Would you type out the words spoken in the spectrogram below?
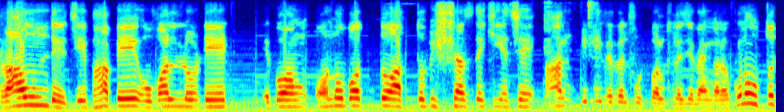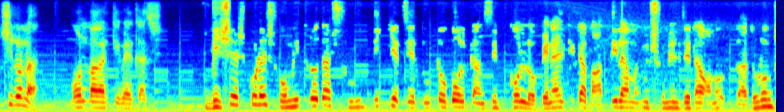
গ্রাউন্ডে যেভাবে ওভারলোডেড এবং অনবদ্য আত্মবিশ্বাস দেখিয়েছে আনবিলিভেবল ফুটবল খেলেছে ব্যাঙ্গালোর। কোনো উত্তর ছিল না মোহনবাগান টিমের কাছে। বিশেষ করে সৌমিত্র দা শুরুর দিকে যে দুটো গোল কনসিভ করল পেনাল্টিটা বাদ দিলাম আমি সুনীল যেটা দুরন্ত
